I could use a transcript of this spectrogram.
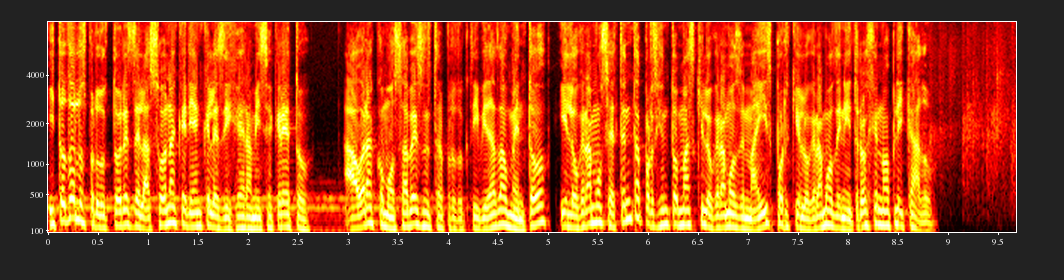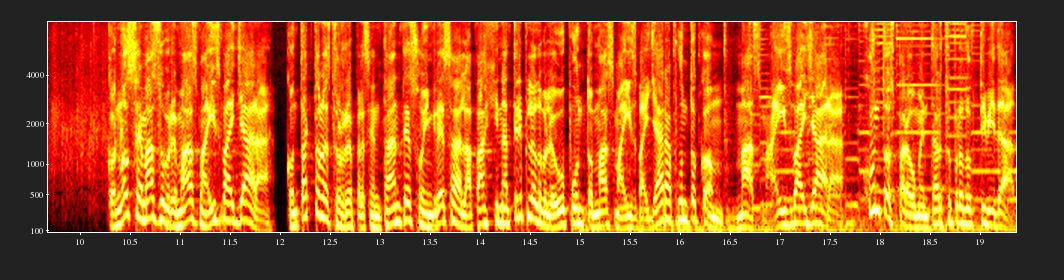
Y todos los productores de la zona querían que les dijera mi secreto. Ahora, como sabes, nuestra productividad aumentó y logramos 70% más kilogramos de maíz por kilogramo de nitrógeno aplicado. Conoce más sobre Más Maíz Bayara. Contacta a nuestros representantes o ingresa a la página www.másmaízbayara.com. Más Maíz Bayara. Juntos para aumentar tu productividad.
